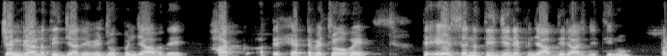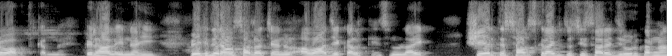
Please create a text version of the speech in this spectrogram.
ਚੰਗਾ ਨਤੀਜਾ ਦੇਵੇ, ਜੋ ਪੰਜਾਬ ਦੇ ਹੱਕ ਅਤੇ ਹਿੱਤ ਵਿੱਚ ਹੋਵੇ ਤੇ ਇਸ ਨਤੀਜੇ ਨੇ ਪੰਜਾਬ ਦੀ ਰਾਜਨੀਤੀ ਨੂੰ ਪ੍ਰਭਾਵਿਤ ਕਰਨਾ ਹੈ। ਫਿਲਹਾਲ ਇੰਨਾ ਹੀ। ਵੇਖਦੇ ਰਹੋ ਸਾਡਾ ਚੈਨਲ ਆਵਾਜ਼ ਕਲ ਇਸ ਨੂੰ ਲਾਈਕ, ਸ਼ੇਅਰ ਤੇ ਸਬਸਕ੍ਰਾਈਬ ਤੁਸੀਂ ਸਾਰੇ ਜਰੂਰ ਕਰਨਾ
